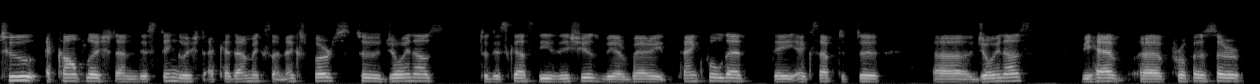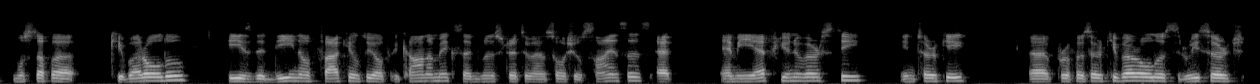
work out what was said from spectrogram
two accomplished and distinguished academics and experts to join us to discuss these issues. We are very thankful that they accepted to uh, join us. We have uh, Professor Mustafa Kibaroğlu. He is the Dean of Faculty of Economics, Administrative and Social Sciences at MEF University in Turkey. Uh, Professor Kibaroğlu's research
